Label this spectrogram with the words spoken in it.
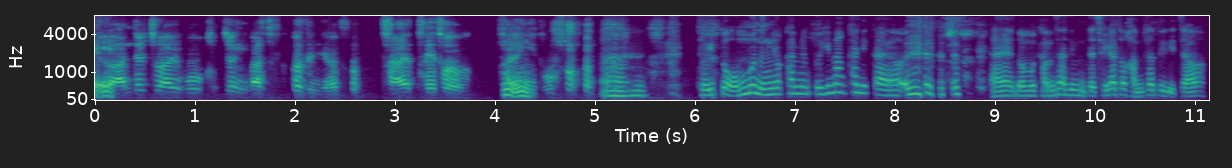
예, 예. 안 될 줄 알고 걱정이 많았거든요. 다 돼서 다행히도. 아, 저희 또 업무 능력하면 또 희망하니까요. 아, 너무 감사드립니다. 제가 더 감사드리죠.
